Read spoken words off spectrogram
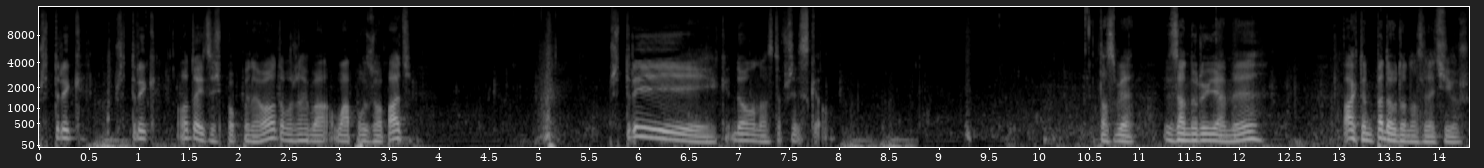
przytryk, przytryk. O tutaj coś popłynęło, to można chyba łapą złapać Psztryk, do nas to wszystko. To sobie zanurujemy. Tak, ten pedał do nas leci już.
